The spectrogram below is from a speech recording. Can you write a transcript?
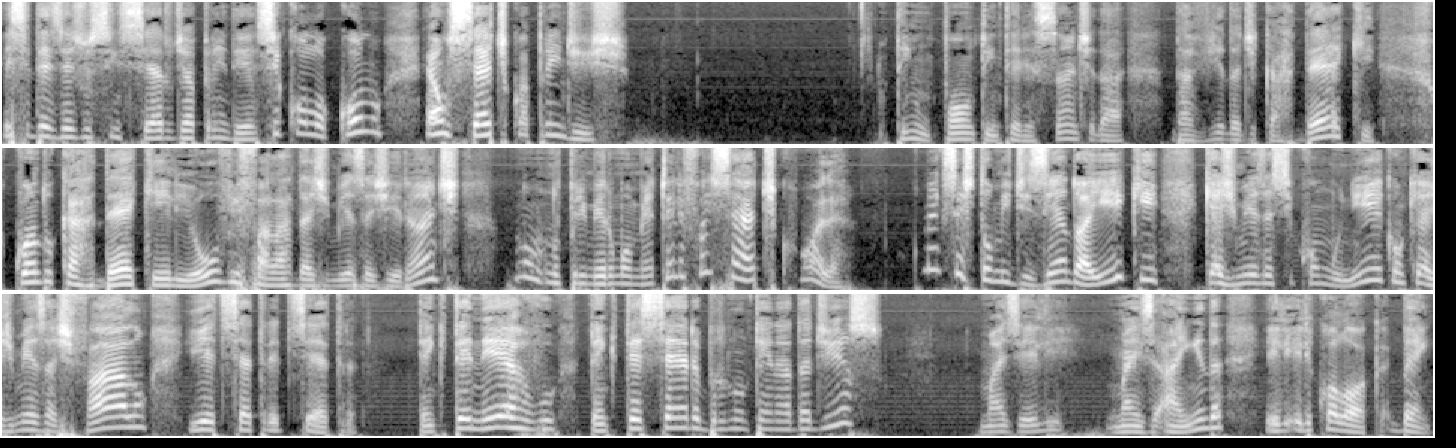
esse desejo sincero de aprender. Se colocou no. É um cético aprendiz tem um ponto interessante da, da vida de Kardec. Quando Kardec ele ouve falar das mesas girantes, no, no primeiro momento ele foi cético. Olha, Como é que vocês estão me dizendo aí que, que as mesas se comunicam, que as mesas falam e etc, etc? Tem que ter nervo, tem que ter cérebro, não tem nada disso. Mas ele, mas ainda ele, ele coloca, bem,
